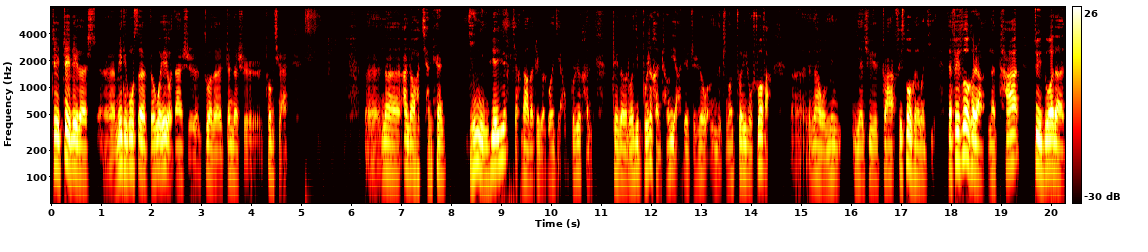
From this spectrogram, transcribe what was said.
这这类的呃媒体公司，德国也有，但是做的真的是做不起来。呃，那按照前面隐隐约约讲到的这个逻辑啊，不是很这个逻辑不是很成立啊，这只是我们的只能做一种说法。呃，那我们也去抓 Facebook 的问题，在 Facebook 上，那它最多的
